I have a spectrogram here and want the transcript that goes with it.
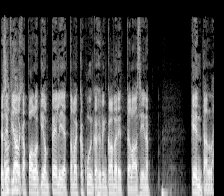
Ja sitten jalkapallokin on peli, että vaikka kuinka hyvin kaverit pelaa siinä kentällä,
